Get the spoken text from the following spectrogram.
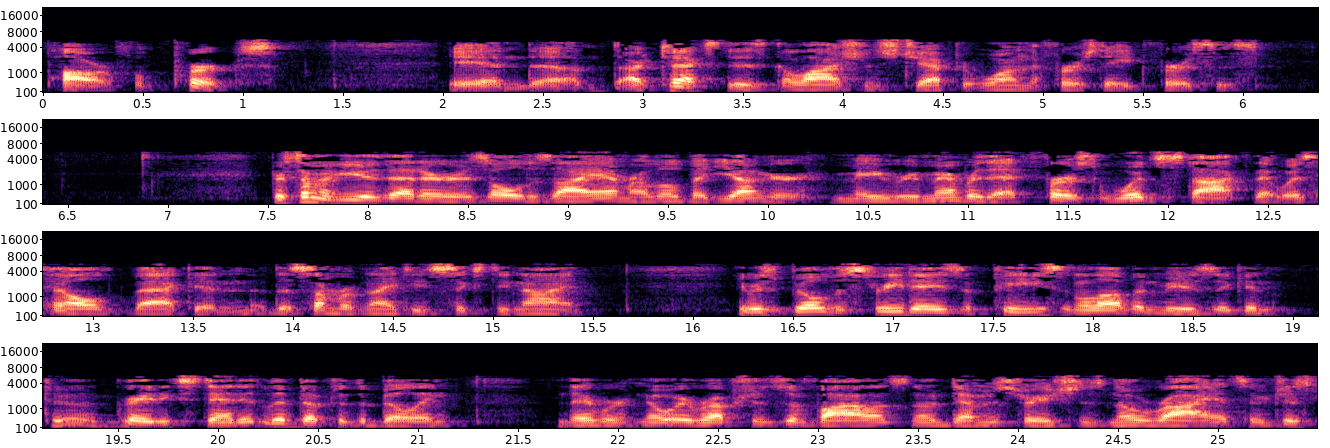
Powerful Perks. And our text is Colossians chapter 1, the first eight verses. For some of you that are as old as I am or a little bit younger, may remember that first Woodstock that was held back in the summer of 1969. It was billed as three days of peace and love and music, and to a great extent it lived up to the billing. There were no eruptions of violence, no demonstrations, no riots. Were just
